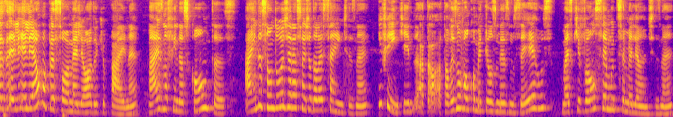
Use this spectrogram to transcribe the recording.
mas ele, ele é uma pessoa melhor do que o pai, né? Mas no fim das contas, ainda são duas gerações de adolescentes, né? Enfim, que talvez não vão cometer os mesmos erros, mas que vão ser muito semelhantes, né?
